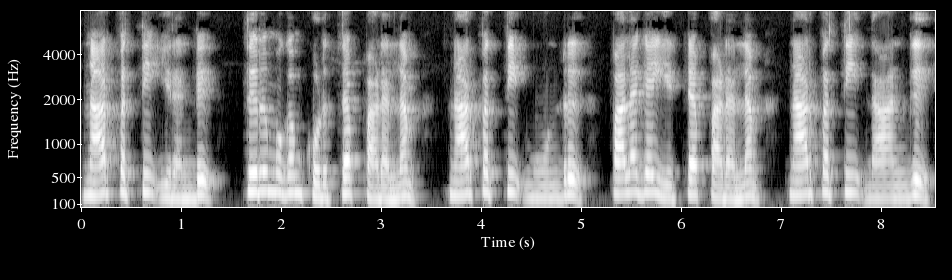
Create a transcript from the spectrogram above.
நாற்பத்தி இரண்டு திருமுகம் கொடுத்த படலம். நாற்பத்தி மூன்று பலகை இட்ட படலம். நாற்பத்தி நான்கு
